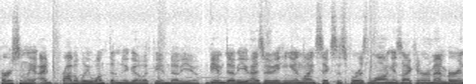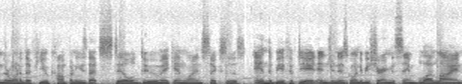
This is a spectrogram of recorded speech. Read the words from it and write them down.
personally, I'd probably want them to go with BMW. BMW has been making inline sixes for as long as I can remember, and they're one of the few companies that still do make inline sixes. And the B58 engine is going to be sharing the same bloodline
